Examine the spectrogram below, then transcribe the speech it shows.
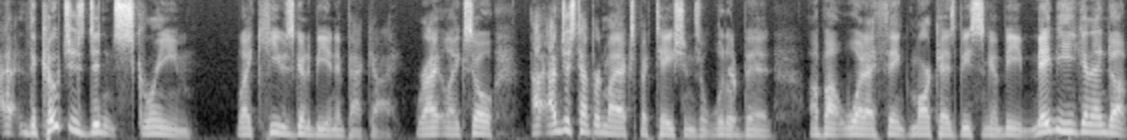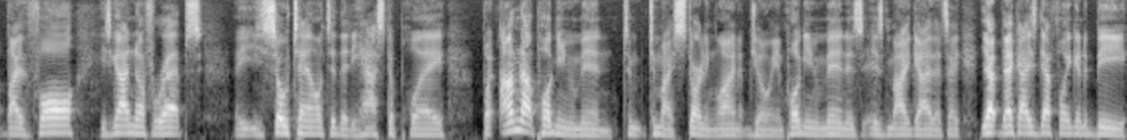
I, the coaches didn't scream like he was going to be an impact guy, right? Like, so I've just tempered my expectations a little bit about what I think Marquez Beeson is going to be. Maybe he can end up by the fall. He's got enough reps. He's so talented that he has to play. but I'm not plugging him in to, to my starting lineup, Joey. And plugging him in is is my guy that's like, yep, that guy's definitely going to be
